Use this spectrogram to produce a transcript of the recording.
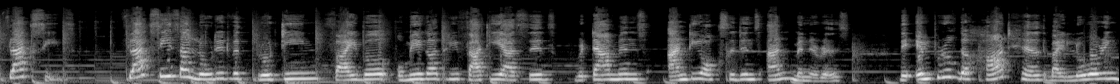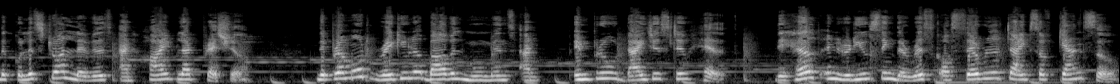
flax seeds. Flax seeds are loaded with protein, fiber, omega-3 fatty acids, vitamins, antioxidants and minerals. They improve the heart health by lowering the cholesterol levels and high blood pressure. They promote regular bowel movements and improve digestive health. They help in reducing the risk of several types of cancer.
